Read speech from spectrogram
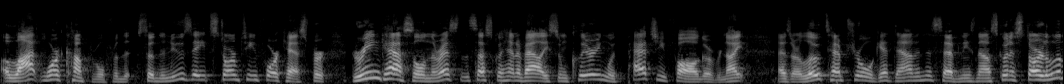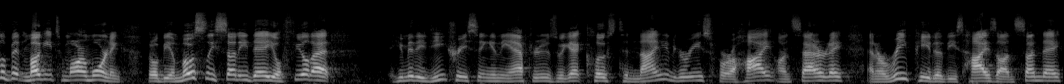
a lot more comfortable. For the, so the News 8 Storm Team forecast for Greencastle and the rest of the Susquehanna Valley, some clearing with patchy fog overnight as our low temperature will get down in the 70s. Now, it's going to start a little bit muggy tomorrow morning, but it'll be a mostly sunny day. You'll feel that humidity decreasing in the afternoons. We get close to 90 degrees for a high on Saturday and a repeat of these highs on Sunday.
